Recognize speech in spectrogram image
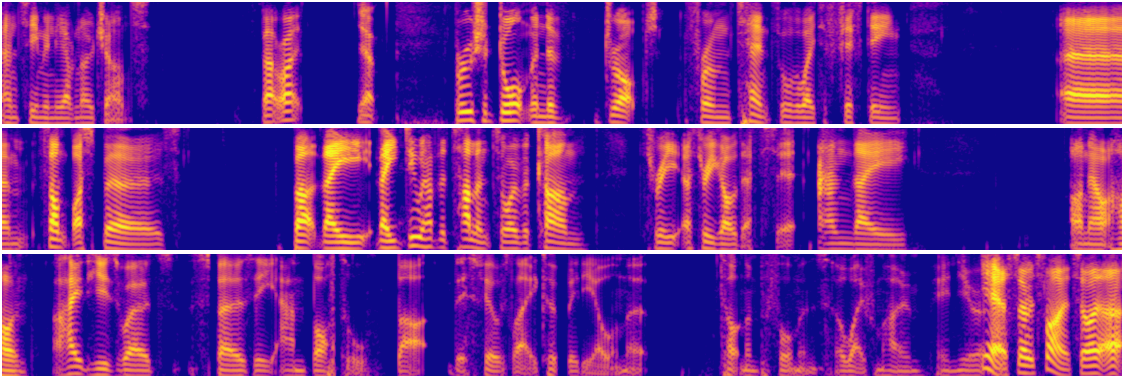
and seemingly have no chance. About right? Yep. Borussia Dortmund have dropped from 10th all the way to 15th. Um, thumped by Spurs, but they they do have the talent to overcome three a three goal deficit, and they are now at home. I hate to use words Spursy and bottle, but this feels like it could be the ultimate Tottenham performance away from home in Europe. Yeah, so it's fine. So uh,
